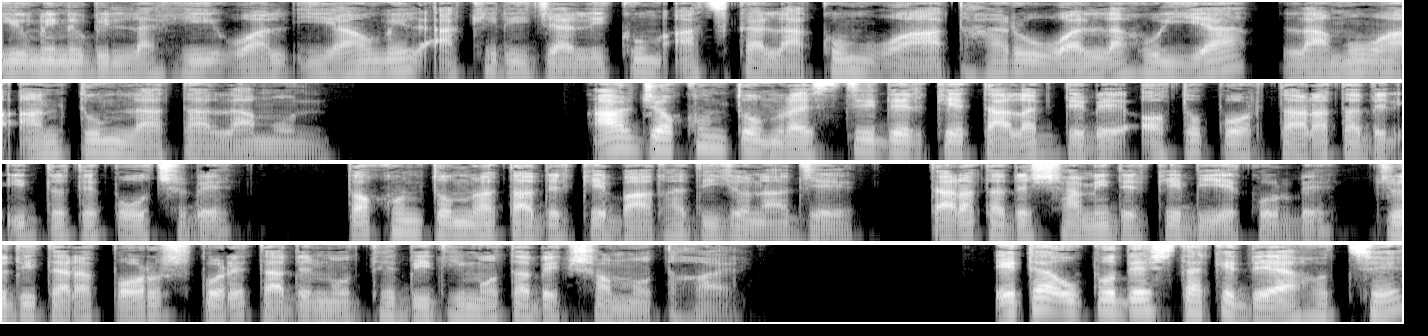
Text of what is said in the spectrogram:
ইউমিনুবিল্লাহি ওয়াল ইয়াউমিল আখিরি জালিকুম আজকা লাকুম ওয়া আতহারু ওয়াল্লাহু ইয়া লামু ওয়া আন্তুম লা লামুন আর যখন তোমরা স্ত্রীদেরকে তালাক দেবে, অতপর তারা তাদের ইদ্যতে পৌঁছবে। তখন তোমরা তাদেরকে বাধা দিজ না যে, তারা তাদের স্বামীদেরকে বিয়ে করবে, যদি তারা পরস্পরে তাদের মধ্যে বিধি মোতাবেক সম্মত হয়। এটা উপদেশ তাকে দেয়া হচ্ছে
